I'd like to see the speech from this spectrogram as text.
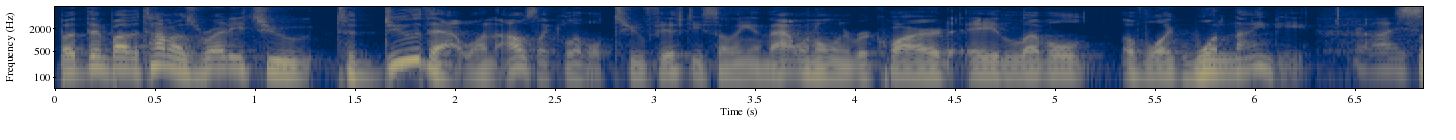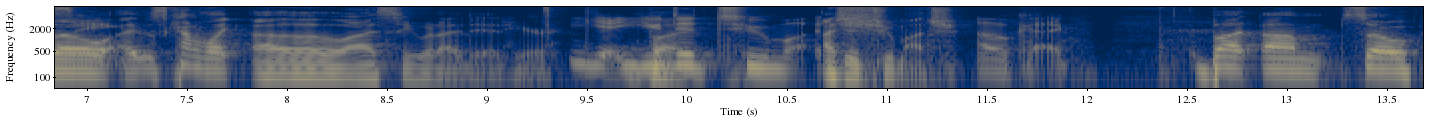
but then by the time i was ready to to do that one i was like level 250 something and that one only required a level of like 190 I so see. it was kind of like oh i see what i did here yeah, you But did too much. i did too much Okay. but um, so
